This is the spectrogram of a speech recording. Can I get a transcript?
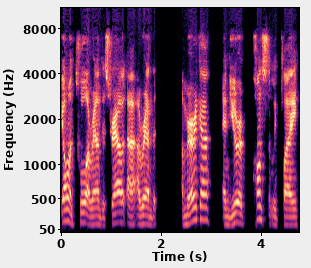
go on tour around Australia, uh, around America and Europe, constantly play.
